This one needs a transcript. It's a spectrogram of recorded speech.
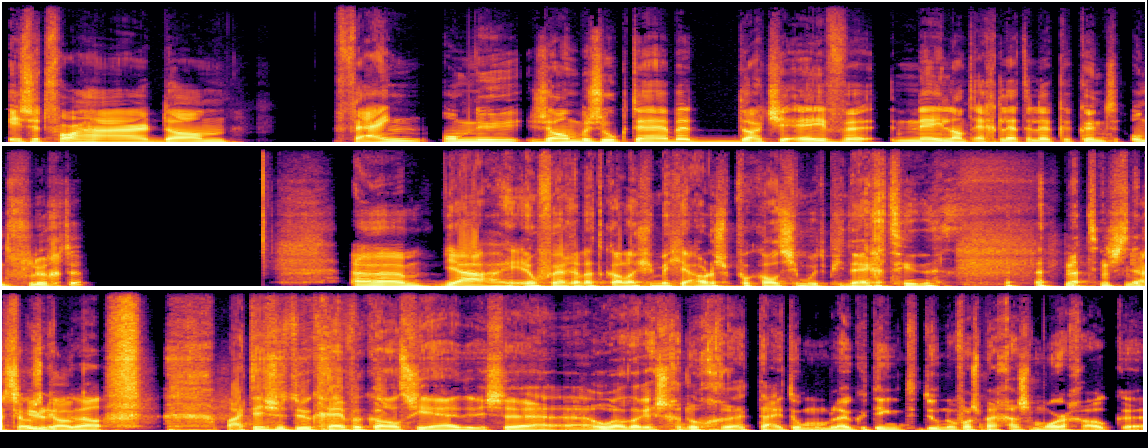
Is het voor haar dan fijn om nu zo'n bezoek te hebben? Dat je even Nederland echt letterlijk kunt ontvluchten? Um, ja, in hoeverre dat kan als je met je ouders op vakantie moet op je 19. dat is ja, natuurlijk wel. Maar het is natuurlijk geen vakantie. Hè? Dus uh, hoewel er is genoeg uh, tijd om, om leuke dingen te doen. Of volgens mij gaan ze morgen ook, uh,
